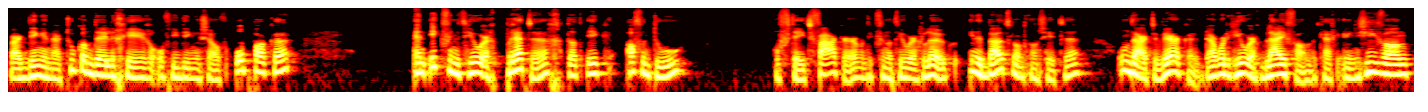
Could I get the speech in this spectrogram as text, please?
waar ik dingen naartoe kan delegeren of die dingen zelf oppakken. En ik vind het heel erg prettig dat ik af en toe of steeds vaker, want ik vind dat heel erg leuk, in het buitenland kan zitten om daar te werken. Daar word ik heel erg blij van. Daar krijg ik energie van,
